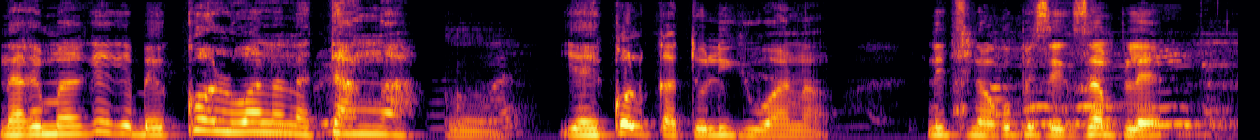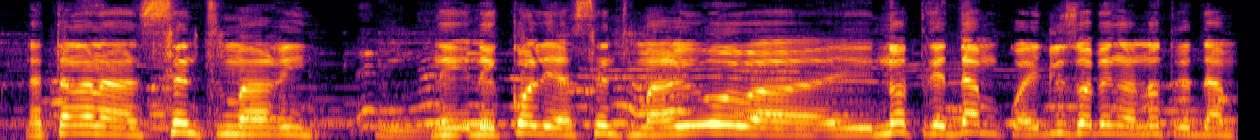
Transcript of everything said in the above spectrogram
na remarke ke baekole wana na tanga mm. ya ekole katolike wana neti nakopesa exemple natanga na sainte marie mm. na ekole ya sainte marie oyo euh, notre dame kua eglise oyo abenga notre dame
